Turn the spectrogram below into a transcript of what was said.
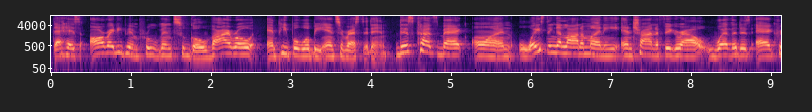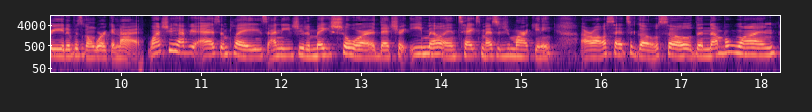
that has already been proven to go viral and people will be interested in. This cuts back on wasting a lot of money and trying to figure out whether this ad creative is going to work or not. Once you have your ads in place, I need you to make sure that your email and text message marketing are all set to go. So the number one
